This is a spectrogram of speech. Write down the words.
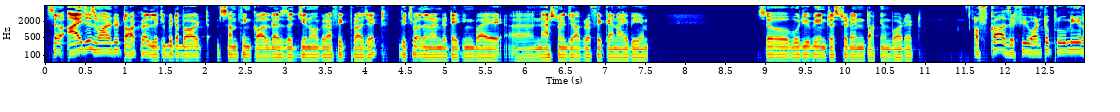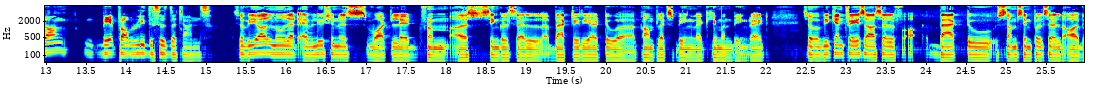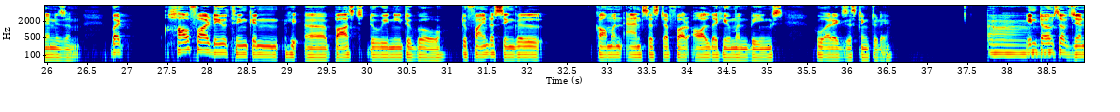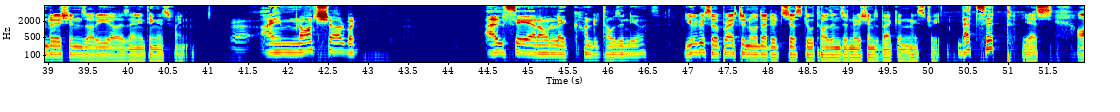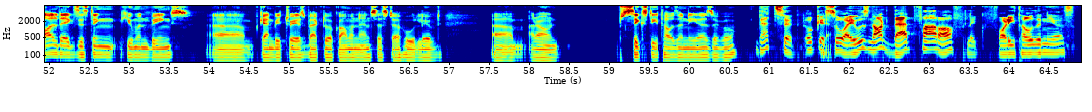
So I just wanted to talk a little bit about something called as the Genographic Project, which was an undertaking by uh, National Geographic and IBM. So would you be interested in talking about it? Of course, if you want to prove me wrong, probably this is the chance. So we all know that evolution is what led from a single cell bacteria to a complex being like human being, right? So we can trace ourselves back to some simple celled organism. But how far do you think in uh, past do we need to go to find a single common ancestor for all the human beings who are existing today? Um, In terms of generations or years, anything is fine. uh, I'm not sure, but I'll say around like 100,000 years. You'll be surprised to know that it's just 2000 generations back in history. That's it. Yes. All the existing human beings um, can be traced back to a common ancestor who lived um, around 60,000 years ago. That's it. Okay, so I was not that far off, like 40,000 years.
